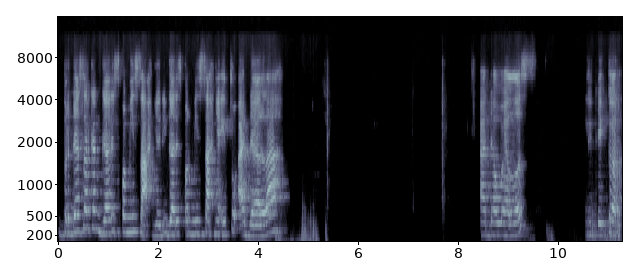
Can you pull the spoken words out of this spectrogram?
berdasarkan garis pemisah, jadi garis pemisahnya itu adalah ada Wallace, Lydekker.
